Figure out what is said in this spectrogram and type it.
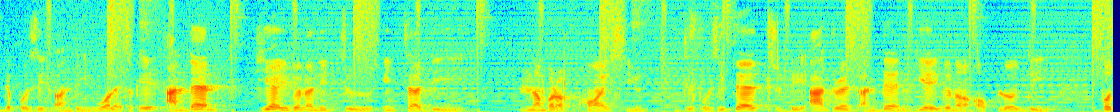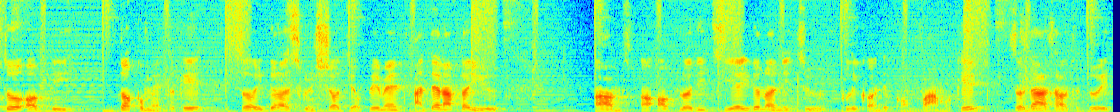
deposit on the wallet okay? And then here you're gonna need to enter the number of coins you deposited to the address and then here you're gonna upload the photo of the document okay? So you're gonna screenshot your payment and then after you um, uh, upload it here you're gonna need to click on the confirm okay? So that's how to do it.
